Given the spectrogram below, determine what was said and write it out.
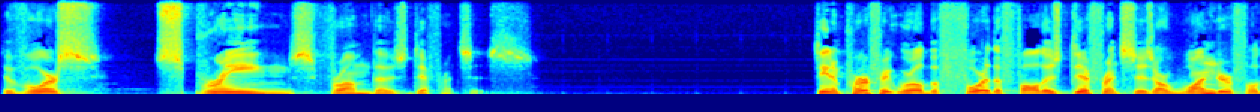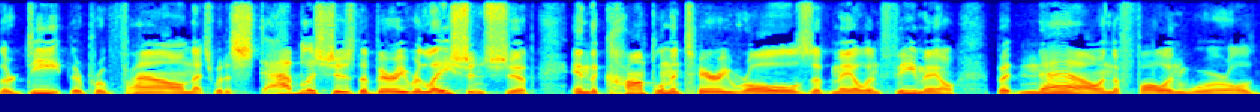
Divorce springs from those differences. See, in a perfect world before the fall, those differences are wonderful, they're deep, they're profound. That's what establishes the very relationship in the complementary roles of male and female. But now, in the fallen world,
